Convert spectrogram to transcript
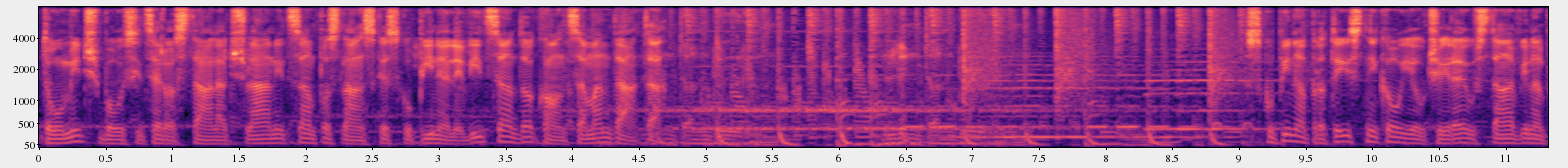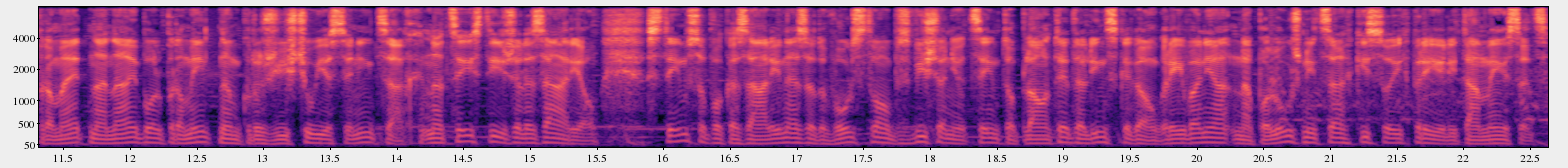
Tomič bo sicer ostala članica poslanske skupine Levica do konca mandata. Lindon. Skupina protestnikov je včeraj ustavila promet na najbolj prometnem krožišču v Jesenicah, na cesti železarjev. S tem so pokazali nezadovoljstvo ob zvišanju cen toplote daljinskega ogrevanja na položnicah, ki so jih prejeli ta mesec.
